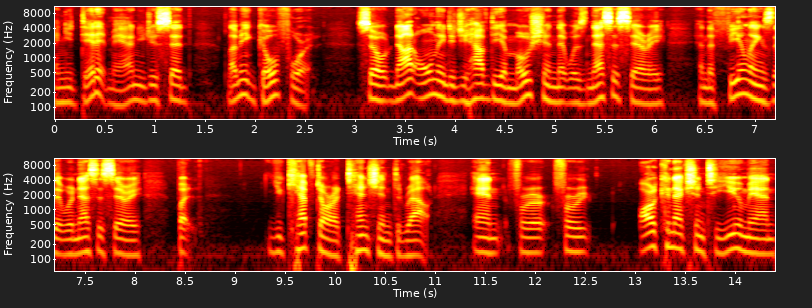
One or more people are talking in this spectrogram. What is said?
and you did it, man. You just said, let me go for it. So not only did you have the emotion that was necessary and the feelings that were necessary, but you kept our attention throughout. And for for our connection to you, man,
